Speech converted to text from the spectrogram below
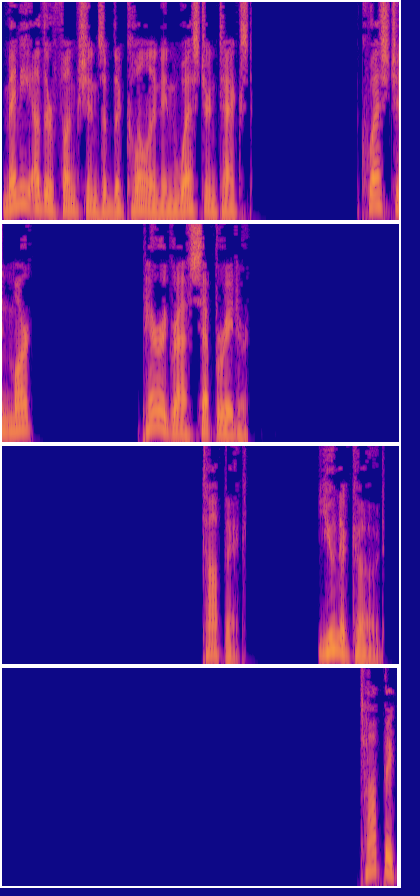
Many other functions of the colon in Western text Question mark. Paragraph separator. Topic. Unicode. Topic.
